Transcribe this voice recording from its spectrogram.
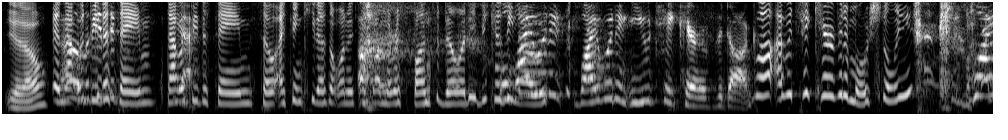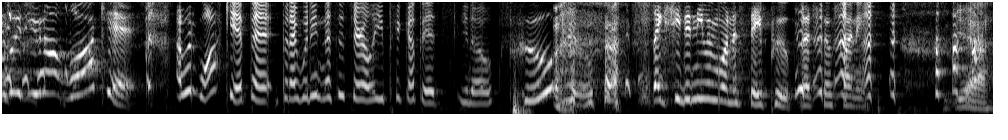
You know. And that Oh, would be at the, the t- same. That would be the same. So I think he doesn't want to take on the responsibility because Well, he why knows. wouldn't why wouldn't you take care of the dog? well, I would take care of it emotionally. why would you not walk it? I would walk it, but but I wouldn't necessarily pick up its, you know. Poop? like she didn't even want to say poop. That's so funny. yeah,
